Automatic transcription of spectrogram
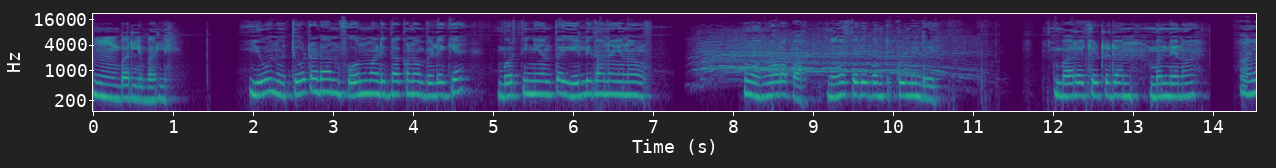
ಹ್ಞೂ ಬರಲಿ ಬರಲಿ. ಇವನು ಚೋಟಡನ್ ಫೋನ್ ಮಾಡಿದ್ದ ಕಣೋ ಬೆಳಿಗ್ಗೆ. ಬರ್ತೀನಿ ಅಂತ ಎಲ್ಲಿದಾನ ಏನೋ. ಹ್ಞೂ ನೋಡಪ್ಪ ನೆನೆಸ್ತಡಿ ಬಂತು ಕುಳ್ಮಿನ್ರಿ ಬಾರೋ ಚೋಟಡನ್, ಬಂದೇನ? ಅಣ್ಣ,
